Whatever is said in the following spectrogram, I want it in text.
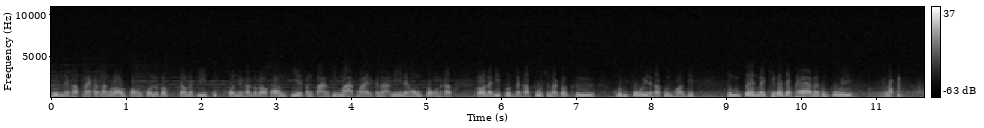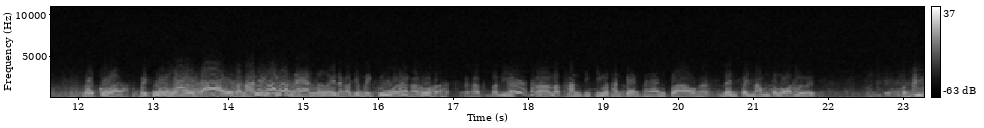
ขึ้นนะครับ แม้กระทั่งเราสองคนแล้วก็เจ้าหน้าที่ทุกคนนะครับ แล้วก็กองเชียร์ต่างๆ ที่มากมายในขณะนี้ในห้องส่งนะครับ ก็ในที่สุดนะครับ ผู้ชนะก็คือคุณปุ๋ยนะครับ คุณพรทิพย์ตื่นเต้นไหมคิดว่าจะแพ้ไหมคุณปุ๋ย ไม่ไม่กลัวหรอก ไม่กลัวแล้วง่ายตาย ขนาดไม่มีคะแนนเลยนะครับยังไม่กลัวนะครับไม่กลัว นะครับ ตอนนี้อ่าแล้วท่านจริง ๆ แล้วท่านแกล้งแพ้หรือเปล่าฮะเล่นไปนำตลอดเลย ความจริง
